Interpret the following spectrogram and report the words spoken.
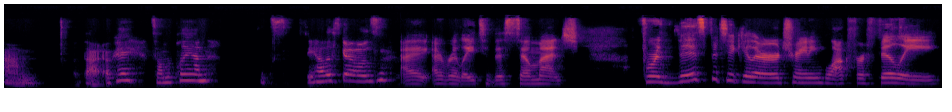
um, thought, okay, it's on the plan. Let's see how this goes. I, I relate to this so much. For this particular training block for Philly,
